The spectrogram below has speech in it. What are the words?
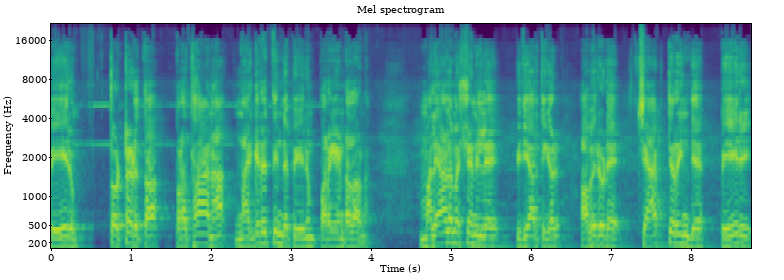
പേരും തൊട്ടടുത്ത പ്രധാന നഗരത്തിന്റെ പേരും പറയേണ്ടതാണ്. മലയാള മിഷനിലെ വിദ്യാർത്ഥികൾ അവരുടെ ചാപ്റ്ററിന്റെ പേര്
